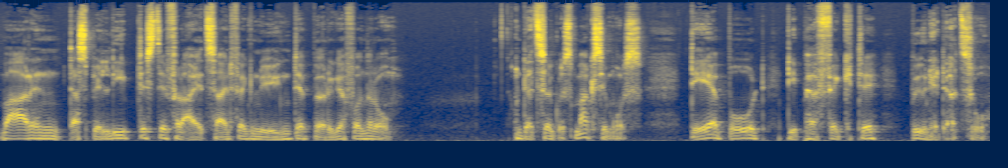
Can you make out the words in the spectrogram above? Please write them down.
waren das beliebteste Freizeitvergnügen der Bürger von Rom. Und der Circus Maximus, der bot die perfekte Bühne dazu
